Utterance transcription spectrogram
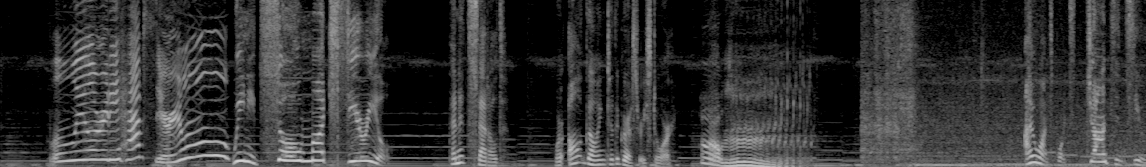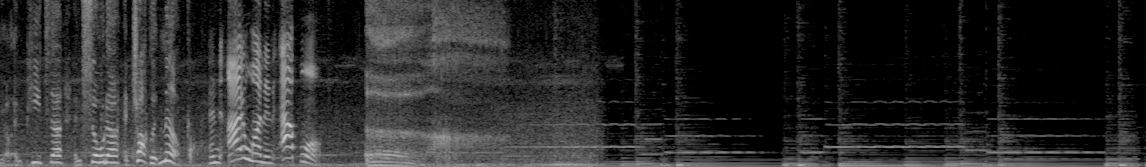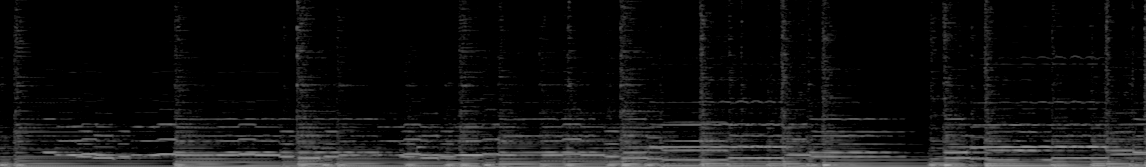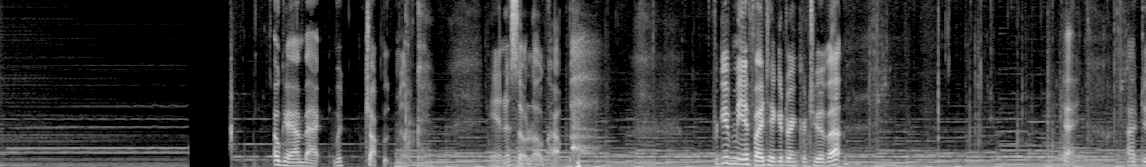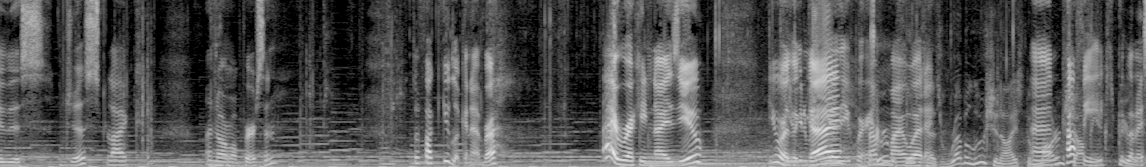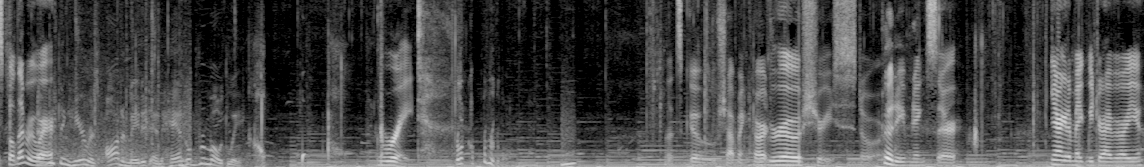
Well, we already have cereal. We need so much cereal. Then it's settled. We're all going to the grocery store. I want Sports Johnson cereal and pizza and soda and chocolate milk. And I want an apple. Okay, I'm back with chocolate milk in a solo cup. Forgive me if I take a drink or two of that. Okay, I do this just like a normal person. The fuck you looking at, bruh? I recognize you. You are You're the gonna meet me guy at the from my Services wedding. has revolutionized the And modern coffee, shopping 'cause experience. then I spilled everywhere. Everything here is automated and handled remotely. Great. Let's go shopping cart. Grocery store. Good evening, sir. You're not gonna make me drive, are you?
